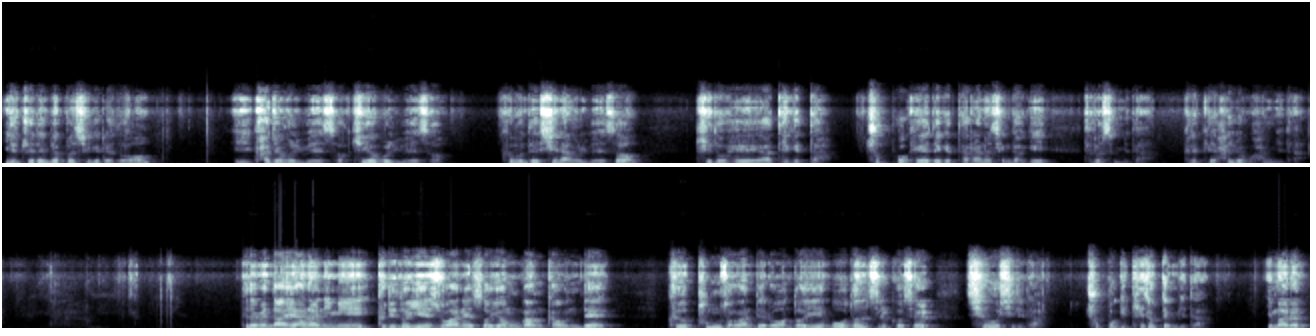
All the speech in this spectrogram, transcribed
일주일에 몇 번씩이라도 이 가정을 위해서 기업을 위해서 그분들의 신앙을 위해서 기도해야 되겠다. 축복해야 되겠다라는 생각이 들었습니다. 그렇게 하려고 합니다 그 다음에 나의 하나님이 그리도 예수 안에서 영광 가운데 그 풍성한 대로 너희의 모든 쓸 것을 채우시리라. 축복이 계속됩니다. 이 말은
